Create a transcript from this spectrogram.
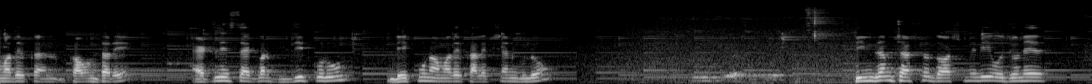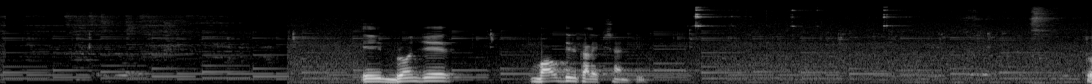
আমাদের কাউন্টারে অ্যাটলিস্ট একবার ভিজিট করুন, দেখুন আমাদের কালেকশানগুলো তিন গ্রাম চারশো দশ মিলি ওজনের এই ব্রোঞ্জের বাউটির কালেকশানটি তো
